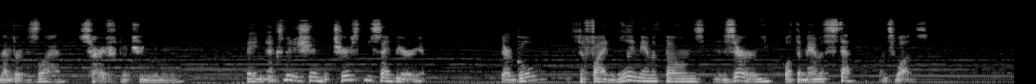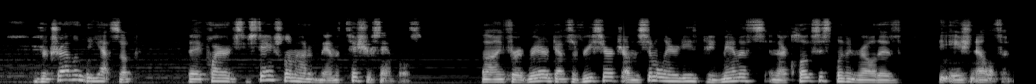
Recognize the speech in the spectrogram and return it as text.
member of his lab, sorry for butchering your name, made an expedition to Chersky, Siberia, their goal was to find woolly mammoth bones and observe what the mammoth steppe once was. After traveling to Yakutsk, they acquired a substantial amount of mammoth tissue samples, allowing for a greater depth of research on the similarities between mammoths and their closest living relative, the Asian elephant.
